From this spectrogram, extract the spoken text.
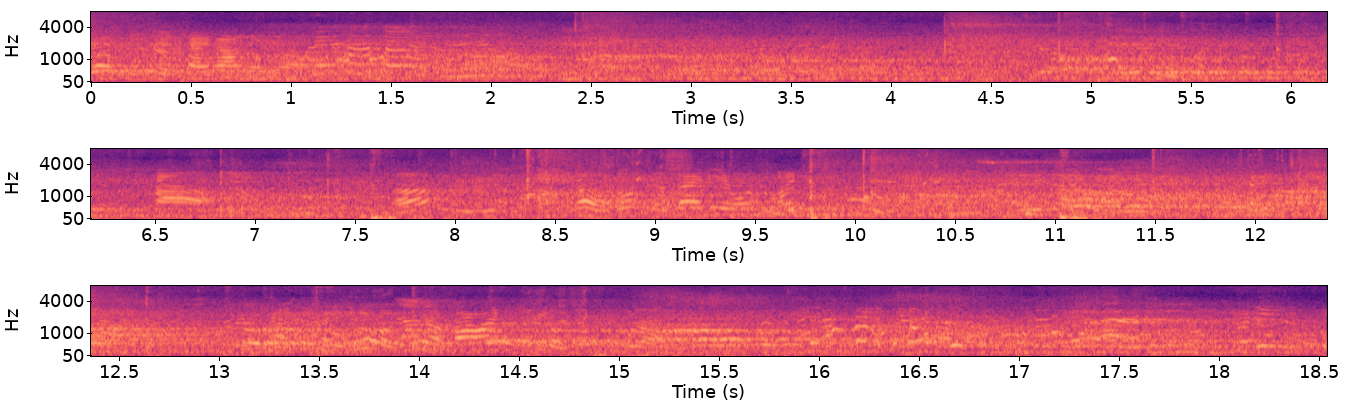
要直接开他的吗？他啊？啊？那我说等待练，我怎么会欺负你？因为我真的发挥实力，我就输了。我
